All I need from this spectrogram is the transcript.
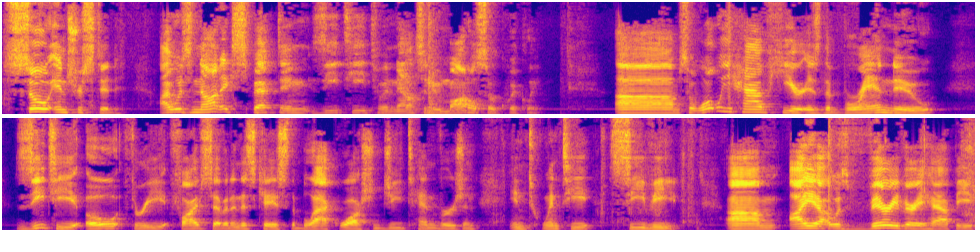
so interested. I was not expecting ZT to announce a new model so quickly. Um, so what we have here is the brand new ZT0357, in this case, the Blackwash G10 version in 20 CV. Um, I uh, was very, very happy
